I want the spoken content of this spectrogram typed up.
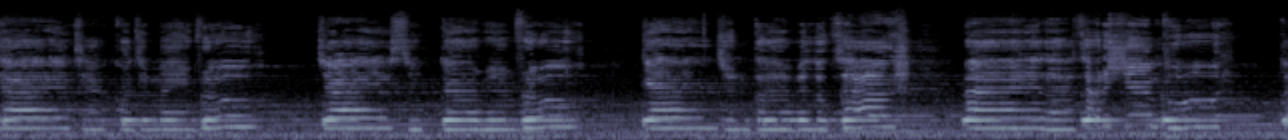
ทายจากคนที่ไม่รู้ใจสุดการเรียนรู้กันจนกลายเป็นโลกทั้งใบและเท่าที่ฉันพูดไป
